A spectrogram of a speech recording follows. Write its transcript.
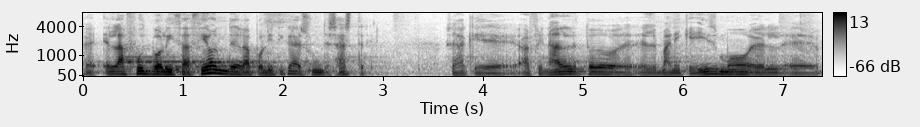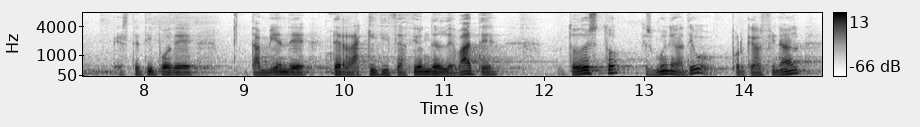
eh, la futbolización de la política es un desastre. O sea que al final todo el maniqueísmo, eh, este tipo de también de terraquitización del debate, todo esto es muy negativo, porque al final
